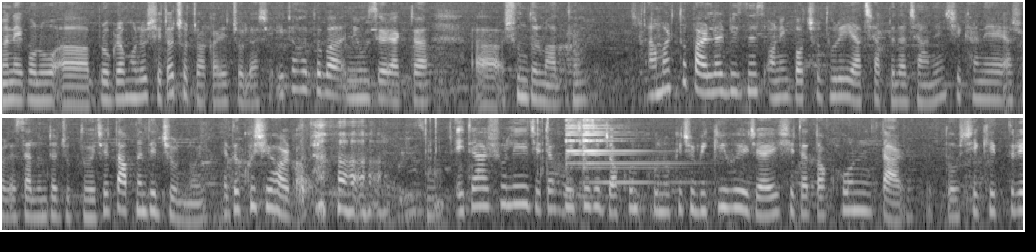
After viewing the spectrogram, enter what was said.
মানে কোনো প্রোগ্রাম হলেও সেটাও ছোট আকারে চলে আসে। এটা হয়তো বা নিউজের একটা সুন্দর মাধ্যম। আমার তো পার্লার বিজনেস অনেক বছর ধরেই আছে, আপনারা জানেন। সেখানে আসলে স্যালুনটা যুক্ত হয়েছে। তো আপনাদের জন্যই। এত খুশি হওয়ার কথা। এটা আসলে যেটা হয়েছে যে যখন কোনো কিছু বিক্রি হয়ে যায়, সেটা তখন তার। তো সেক্ষেত্রে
